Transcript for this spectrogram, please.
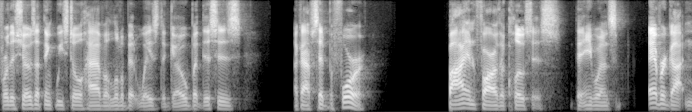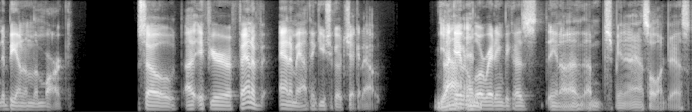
for the shows. I think we still have a little bit ways to go, but this is like I've said before, by and far the closest that anyone's ever gotten to being on the mark. So uh, if you're a fan of anime, I think you should go check it out. Yeah, I gave it a low rating because you know I, am just being an asshole, I guess.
